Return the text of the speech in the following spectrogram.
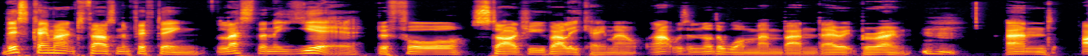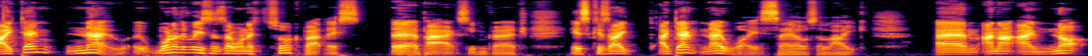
this came out in 2015, less than a year before Stardew Valley came out. That was another one man band, Eric Barone. Mhm. And I don't know. One of the reasons I wanted to talk about this, uh, about Axiom Verge, is because I, I don't know what its sales are like. Um, and I, I'm not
